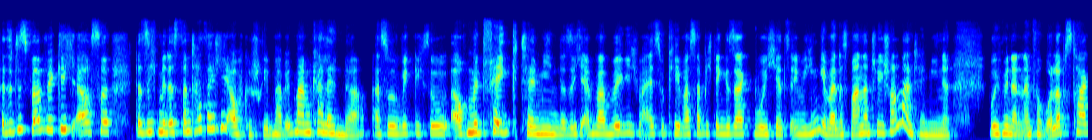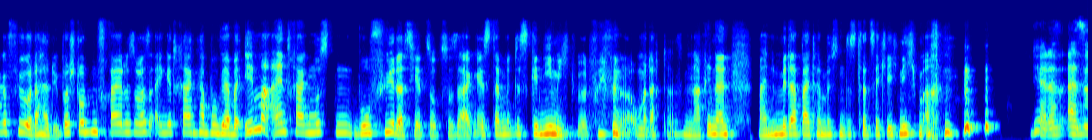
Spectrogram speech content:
Also das war wirklich auch so, dass ich mir das dann tatsächlich aufgeschrieben habe in meinem Kalender. Also wirklich so auch mit Fake-Terminen, dass ich einfach wirklich weiß, okay, was habe ich denn gesagt, wo ich jetzt irgendwie hingehe? Weil das waren natürlich schon mal Termine, wo ich mir dann einfach Urlaubstage für oder halt Überstunden frei oder sowas eingetragen habe, wo wir aber immer eintragen mussten, wofür das jetzt sozusagen ist, damit es genehmigt wird. Wo ich mir dann auch immer dachte, also im Nachhinein, meine Mitarbeiter müssen das tatsächlich nicht machen. Ja, das also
